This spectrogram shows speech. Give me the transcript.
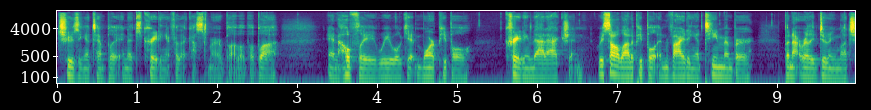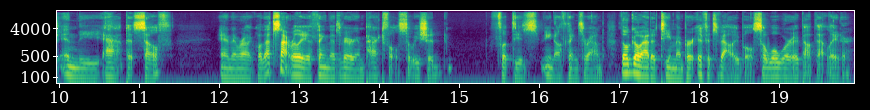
choosing a template and it's creating it for that customer, blah, blah, blah, blah. And hopefully we will get more people creating that action. We saw a lot of people inviting a team member, but not really doing much in the app itself. And then we're like, well, that's not really a thing that's very impactful. So we should flip these, you know, things around. They'll go add a team member if it's valuable. So we'll worry about that later.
